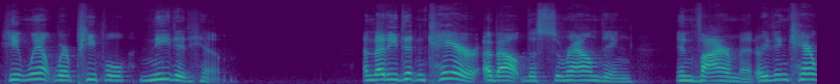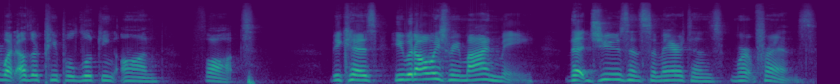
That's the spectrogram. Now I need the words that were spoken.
he went where people needed him, and that he didn't care about the surrounding environment or he didn't care what other people looking on thought. Because he would always remind me that Jews and Samaritans weren't friends.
